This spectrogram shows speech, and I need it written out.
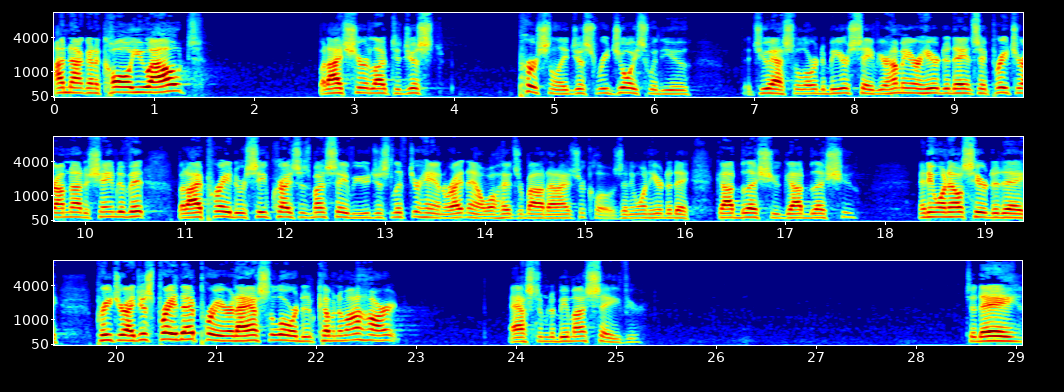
I'm not going to call you out. But I'd sure like to just personally just rejoice with you that you asked the Lord to be your Savior. How many are here today and say, Preacher, I'm not ashamed of it, but I prayed to receive Christ as my Savior? You just lift your hand right now while heads are bowed and eyes are closed. Anyone here today? God bless you. God bless you. Anyone else here today? Preacher, I just prayed that prayer and I asked the Lord to come into my heart, asked Him to be my Savior. Today,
